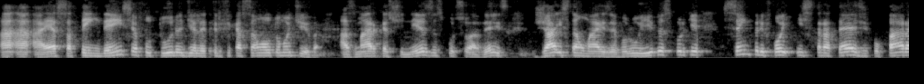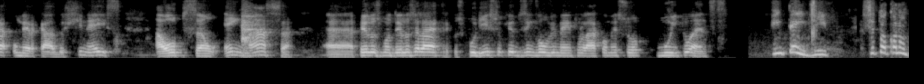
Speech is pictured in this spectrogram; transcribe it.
a, a, a, essa tendência futura de eletrificação automotiva. As marcas chinesas, por sua vez, já estão mais evoluídas porque sempre foi estratégico para o mercado chinês a opção em massa é, pelos modelos elétricos. Por isso que o desenvolvimento lá começou muito antes. Entendi. Você tocou num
